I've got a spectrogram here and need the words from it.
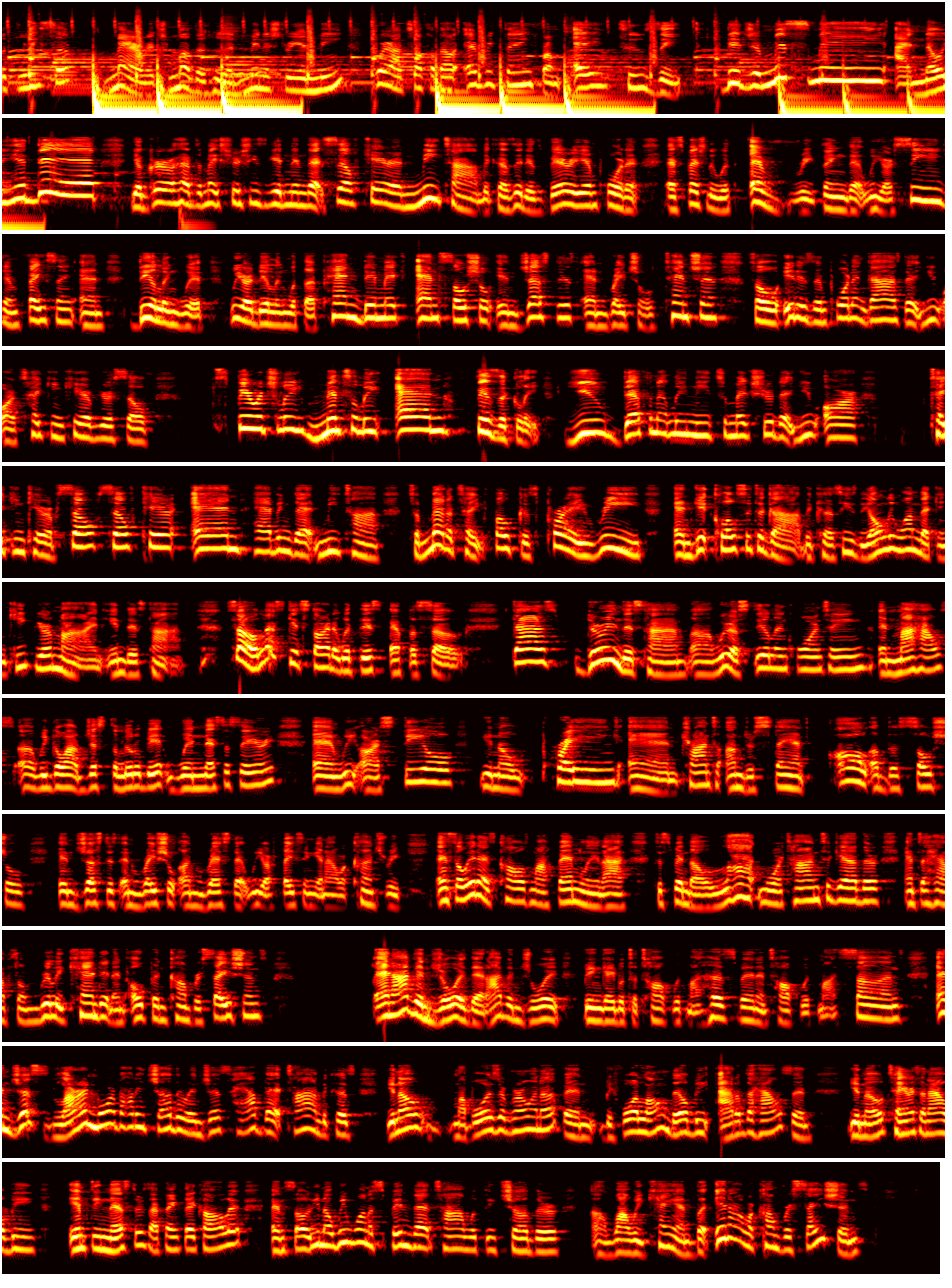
with Lisa Marriage, Motherhood, Ministry, and Me, where I talk about everything from A to Z. Did you miss me? I know you did. Your girl had to make sure she's getting in that self care and me time because it is very important, especially with everything that we are seeing and facing and dealing with. We are dealing with a pandemic and social injustice and racial tension. So it is important, guys, that you are taking care of yourself spiritually, mentally, and physically. You definitely need to make sure that you are taking care of self, self care, and having that me time to meditate, focus, pray, read, and get closer to God because He's the only one that can keep your mind in this time. So let's get started with this episode. Guys, during this time, uh, we are still in quarantine in my house. Uh, we go out just a little bit when necessary, and we are still, you know, praying and trying to understand all of the social injustice and racial unrest that we are facing in our country. And so it has caused my family and I to spend a lot more time together and to have some really candid and open conversations and I've enjoyed that. I've enjoyed being able to talk with my husband and talk with my sons and just learn more about each other and just have that time because, you know, my boys are growing up and before long they'll be out of the house and, you know, Terrence and I will be empty nesters, I think they call it. And so, you know, we want to spend that time with each other um, while we can. But in our conversations,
